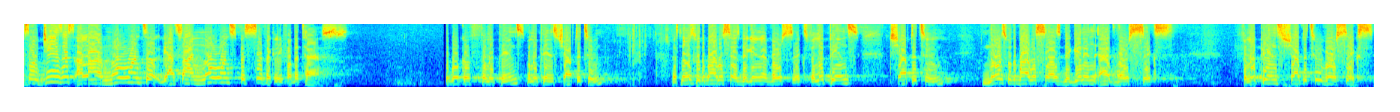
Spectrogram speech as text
So Jesus allowed no one to assign no one specifically for the task. The book of Philippians, Philippians chapter 2. Let's notice what the Bible says beginning at verse 6. Philippians chapter 2. Notice what the Bible says beginning at verse 6. Philippians chapter 2, verse 6.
